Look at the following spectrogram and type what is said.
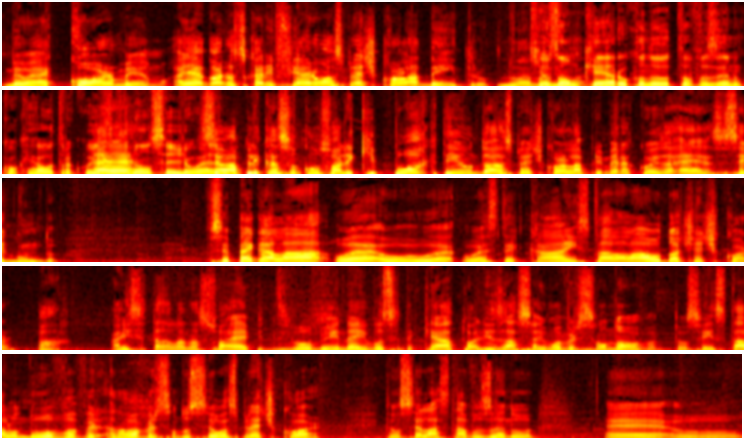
meu, é core mesmo. Aí agora os caras enfiaram o ASP.NET Core lá dentro. Não é que eu não core. quero quando eu tô fazendo qualquer outra coisa é, que não seja o web. Se é uma aplicação console, que porra que tem o um ASP.NET Core lá? Primeira coisa é essa. Segundo, você pega lá o, o, o SDK, instala lá o .NET Core. Pá. Aí você está lá na sua app desenvolvendo, aí você quer atualizar, sair uma versão nova. Então você instala o novo, a nova versão do seu ASP.NET Core. Então, sei lá, você estava usando é, o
